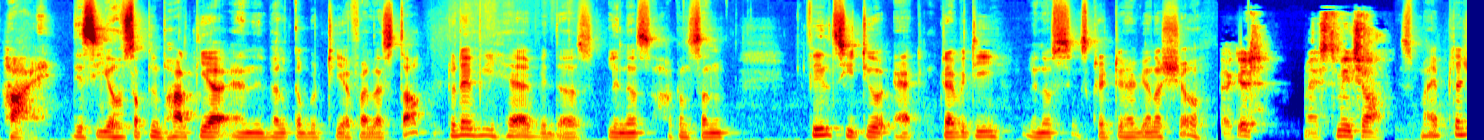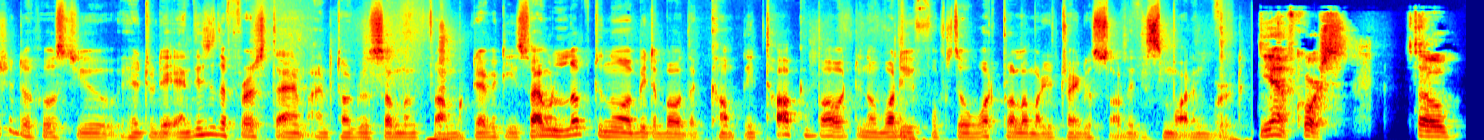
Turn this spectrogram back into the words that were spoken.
Hi, this is your host Bhartiya and welcome to TFI Let's Talk. Today we have with us Linus Håkansson, Field CTO at Gravitee. Linus, it's great to have you on the show. Very good. Nice to meet you all. It's my pleasure to host you here today. And this is the first time I'm talking to someone from Gravitee. So I would love to know a bit about the company. Talk about, you know, what do you folks do? What problem are you trying to solve in this modern world? Yeah, of course. So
